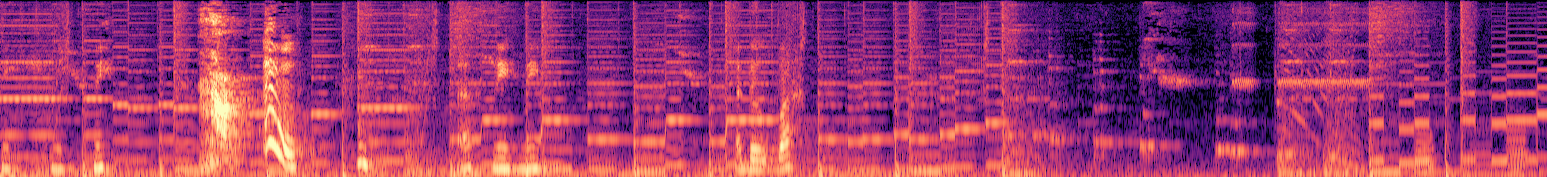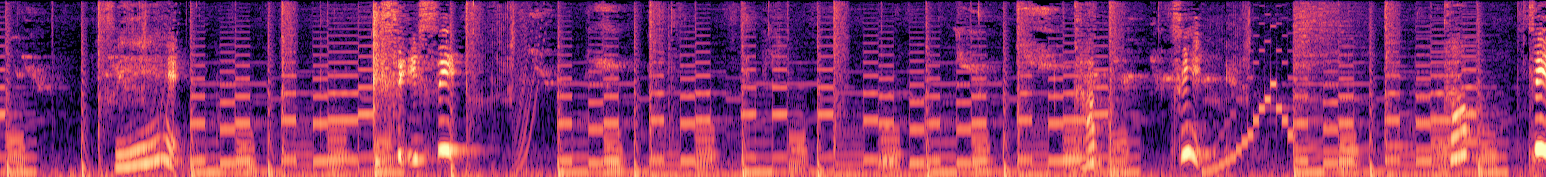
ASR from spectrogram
นี่นี่นี่เอ้าเอานี่นี่กระดูกบ่ ฟีอิฟิอิฟิครับฟีครับฟี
